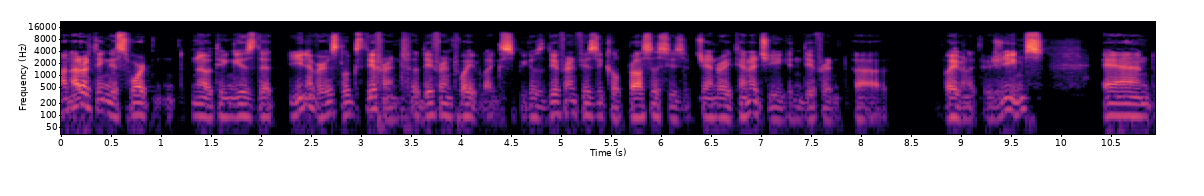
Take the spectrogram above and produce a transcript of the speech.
Another thing that's worth noting is that universe looks different at different wavelengths because different physical processes generate energy in different uh, wavelength regimes. And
